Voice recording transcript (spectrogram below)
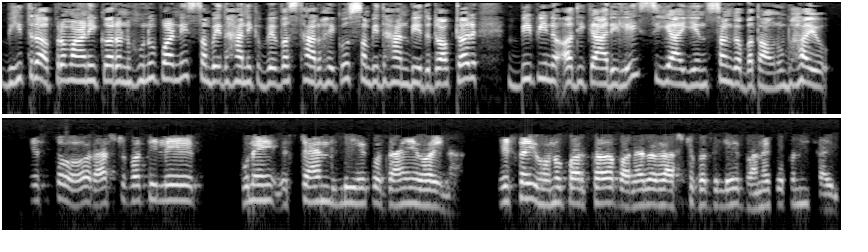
भित्र प्रमाणीकरण हुनुपर्ने संवैधानिक व्यवस्था रहेको संविधानविद डाक्टर विपिन अधिकारीले सीआईएनसँग बताउनुभयो। यस्तो राष्ट्रपतिले कुनै स्ट्यान्ड लिएको चाहिँ होइन। यस्तै हुनुपर्छ भनेर राष्ट्रपतिले भनेको पनि छैन।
